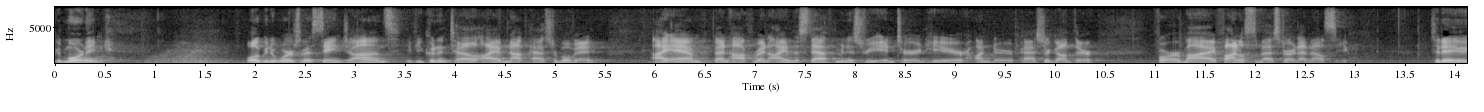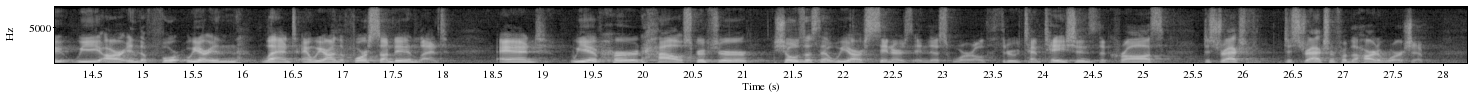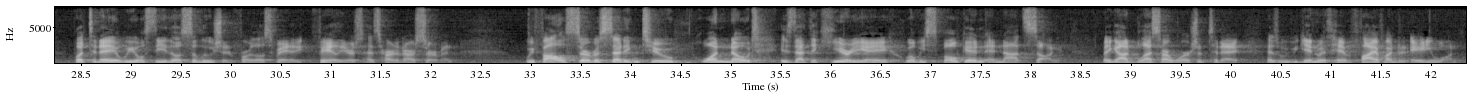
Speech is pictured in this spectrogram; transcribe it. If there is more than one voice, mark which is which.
Speaker 1: Good morning. Welcome to worship at St. John's. If you couldn't tell, I am not Pastor Beauvais. I am Ben Hofferman. I am the staff ministry intern here under Pastor Guenther for my final semester at MLC. Today we are in the four, we are in Lent and we are on the fourth Sunday in Lent, and we have heard how Scripture shows us that we are sinners in this world through temptations, the cross, distraction, distraction from the heart of worship. But today we will see the solution for those fa- failures, as heard in our sermon. We follow service setting two. One note is that the Kyrie will be spoken and not sung. May God bless our worship today as we begin with hymn 581.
